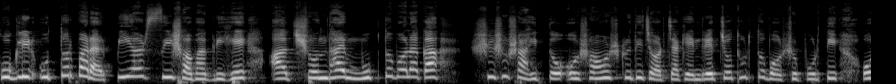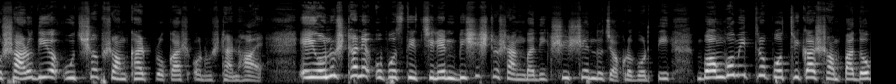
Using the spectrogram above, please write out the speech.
হুগলির উত্তরপাড়ার পিআরসি সভাগৃহে আজ সন্ধ্যায় মুক্ত বলাকা শিশু সাহিত্য ও সংস্কৃতি চর্চা কেন্দ্রের চতুর্থ বর্ষপূর্তি ও শারদীয় উৎসব সংখ্যার প্রকাশ অনুষ্ঠান হয়। এই অনুষ্ঠানে উপস্থিত ছিলেন বিশিষ্ট সাংবাদিক শীর্ষেন্দু চক্রবর্তী, বঙ্গমিত্র পত্রিকার সম্পাদক,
